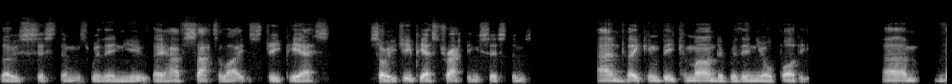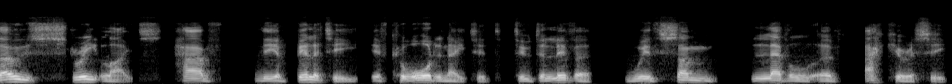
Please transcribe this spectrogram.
those systems within you. They have satellites, GPS, sorry, GPS tracking systems, and they can be commanded within your body. Um, those street lights have the ability, if coordinated, to deliver with some level of accuracy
